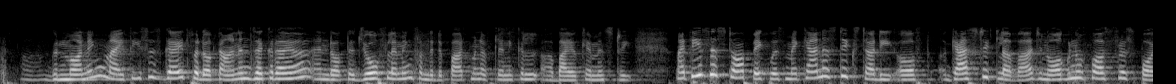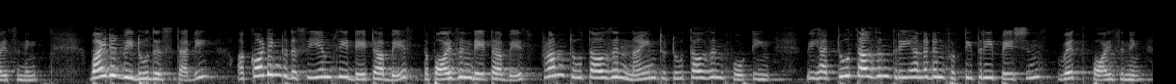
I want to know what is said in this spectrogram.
Uh, Good morning. My thesis guides were Dr. Anand Zachariah and Dr. Joe Fleming from the Department of Clinical uh, Biochemistry. My thesis topic was mechanistic study of gastric lavage and organophosphorus poisoning. Why did we do this study? According to the CMC database, the poison database, from 2009 to 2014, we had 2,353 patients with poisoning,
